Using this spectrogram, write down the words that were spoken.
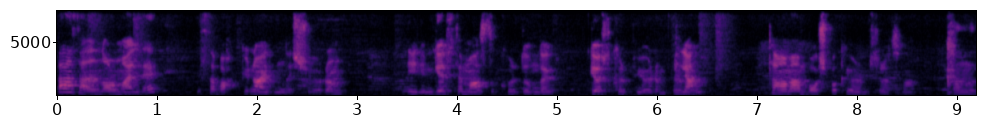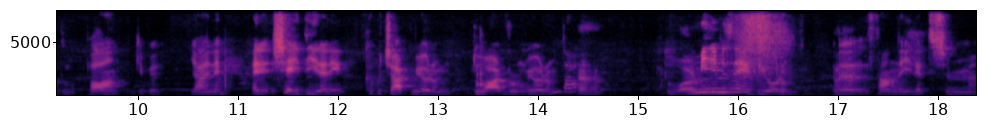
ben sana normalde sabah günaydınlaşıyorum. Ne bileyim göz teması kurduğumda göz kırpıyorum Hı filan. hı. Tamamen boş bakıyorum suratına Anladım. falan gibi. Yani hani şey değil hani kapı çarpmıyorum, duvar vurmuyorum da Hı hı. Duvar minimize vurma. ediyorum Hı hı. e, seninle iletişimimi.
